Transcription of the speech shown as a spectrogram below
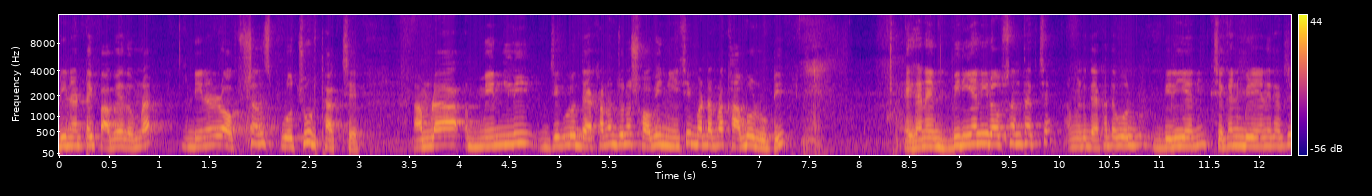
ডিনারটাই পাবে তোমরা। ডিনারের অপশানস প্রচুর থাকছে। আমরা মেনলি যেগুলো দেখানোর জন্য সবই নিয়েছি বাট আমরা খাব রুটি। এখানে বিরিয়ানির অপশান থাকছে, আমি একটু দেখাতে বলব। বিরিয়ানি চিকেন বিরিয়ানি থাকছে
